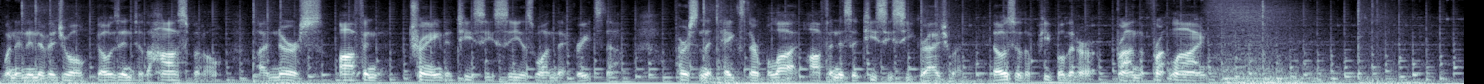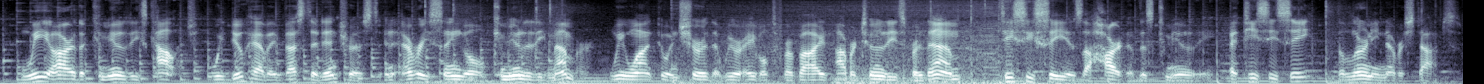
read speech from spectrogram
When an individual goes into the hospital, a nurse, often trained at TCC, is one that greets them. A person that takes their blood often is a TCC graduate. Those are the people that are on the front line. We are the community's college. We do have a vested interest in every single community member. We want to ensure that we are able to provide opportunities for them. TCC is the heart of this community. At TCC, the learning never stops.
